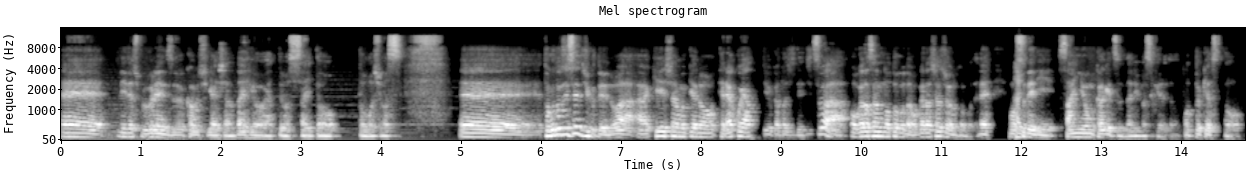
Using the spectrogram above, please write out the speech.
えー、リーダーシップブレインズ株式会社の代表をやってます、齋藤と申します。えー、特度実践塾というのは、あ経営者向けの寺子屋っていう形で、実は岡田さんのところで、岡田社長のところでね、もうすでに3、4ヶ月になりますけれども、ポッドキャスト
